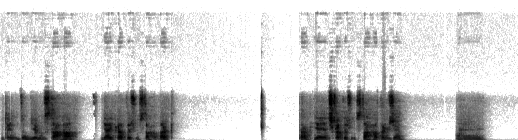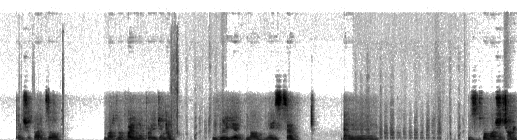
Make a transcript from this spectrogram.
tutaj będzie u Stacha, jajka też u Stacha, tak? Tak, jajeczka też u Stacha, także także bardzo, bardzo fajnie pojedziemy w jedno miejsce yy, z dwoma rzeczami.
